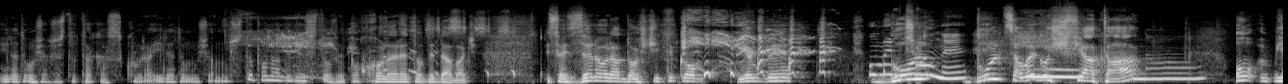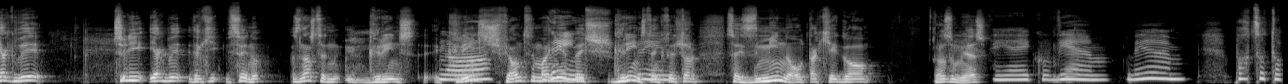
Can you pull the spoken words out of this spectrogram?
ile to musiał, przecież to taka skóra, ile to musiało, no przecież to ponad dwie stówy, po cholerę to wydawać. I słuchaj, zero radości, tylko jakby ból, Umęczony. ból całego świata, No. o jakby, czyli jakby taki, słuchaj, no, znasz ten Grinch, No. Grinch świąt ma nie Grinch, być, Grinch, ten, który Grinch. to, słuchaj, z miną takiego, rozumiesz? Jejku, wiem, wiem. Po co to?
